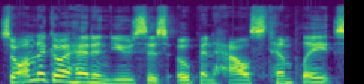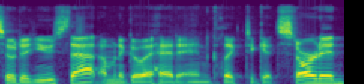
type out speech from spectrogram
So I'm going to go ahead and use this open house template. So to use that, I'm going to go ahead and click to get started.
